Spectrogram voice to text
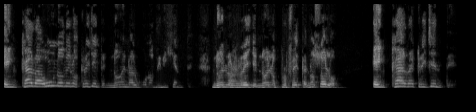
en cada uno de los creyentes, no en algunos dirigentes, no en los reyes, no en los profetas, no solo, en cada creyente,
